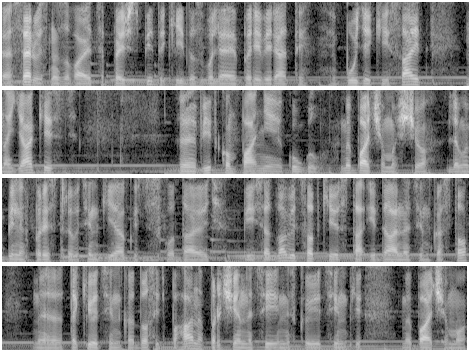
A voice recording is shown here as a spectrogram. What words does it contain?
Е, сервіс називається PageSpeed, який дозволяє перевіряти будь-який сайт на якість е, від компанії Google. Ми бачимо, що для мобільних пристроїв оцінки якості складають 52% 100, ідеальна оцінка 100. Е, такі оцінка досить погана. Причина цієї низької оцінки ми бачимо.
